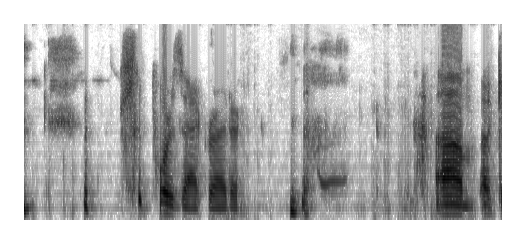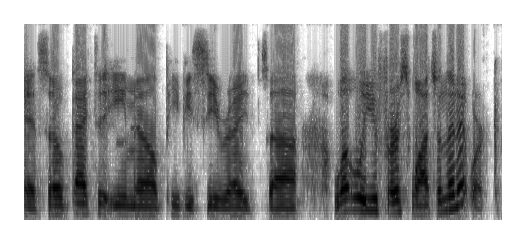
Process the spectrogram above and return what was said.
Poor Zack Ryder. um, okay, so back to email. PPC writes, uh, "What will you first watch on the network?"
